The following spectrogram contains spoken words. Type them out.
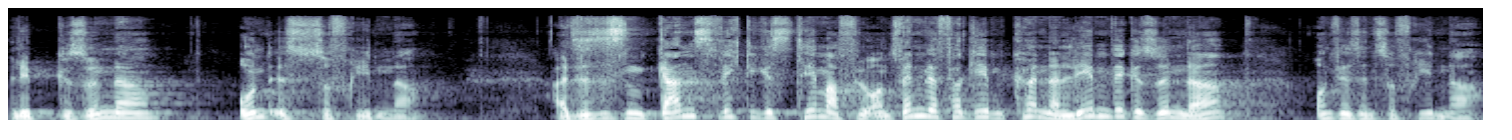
lebt gesünder und ist zufriedener. Also es ist ein ganz wichtiges Thema für uns. Wenn wir vergeben können, dann leben wir gesünder und wir sind zufriedener.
